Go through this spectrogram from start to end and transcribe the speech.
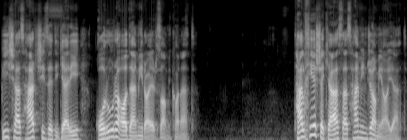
بیش از هر چیز دیگری غرور آدمی را ارضا می کند. تلخی شکست از همین جا می آید.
